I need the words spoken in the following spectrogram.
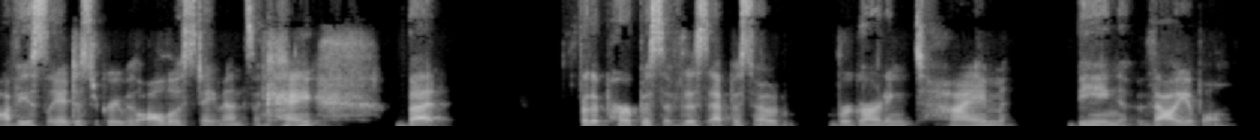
obviously, I disagree with all those statements, okay? But for the purpose of this episode regarding time being valuable,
